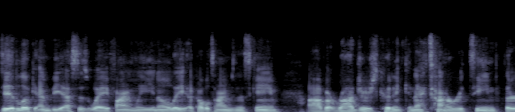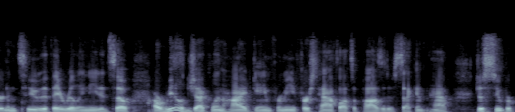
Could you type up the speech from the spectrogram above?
did look MVS's way finally, you know, late a couple times in this game. Uh, but Rodgers couldn't connect on a routine third and two that they really needed. So a real Jekyll and Hyde game for me. First half, lots of positives. Second half, just super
